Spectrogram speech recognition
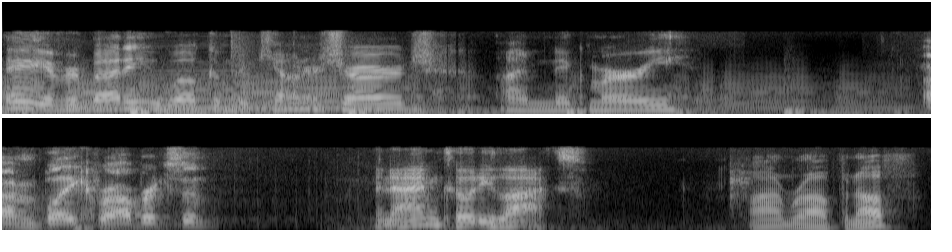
Hey, everybody, welcome to Countercharge. I'm Nick Murray. I'm Blake Robertson. And I'm Cody Locks. I'm Rob Enough.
